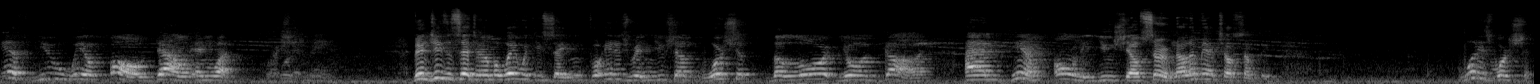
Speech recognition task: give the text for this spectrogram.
if you will fall down and what? Worship. Then Jesus said to him, Away with you, Satan, for it is written, You shall worship the Lord your God, and him only you shall serve. Now, let me ask y'all something. What is worship?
